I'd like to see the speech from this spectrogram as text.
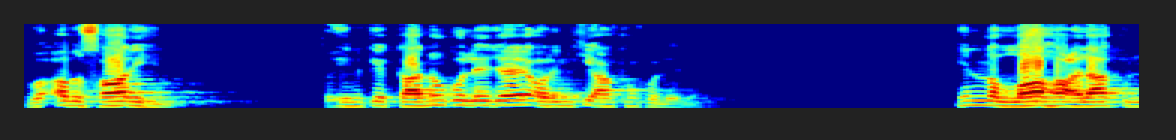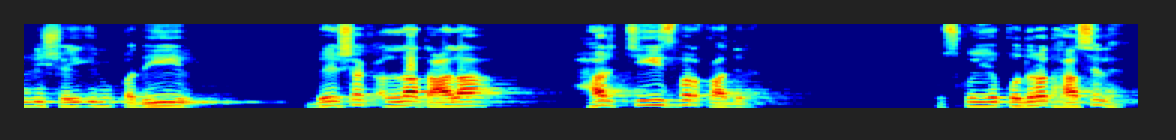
و اب سوارم تو ان کے کانوں کو لے جائے اور ان کی آنکھوں کو لے جائے۔ ان اللہ علاق کل شعین قدیر، بے شک اللہ تعالیٰ ہر چیز پر قادر ہے۔ اس کو یہ قدرت حاصل ہے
